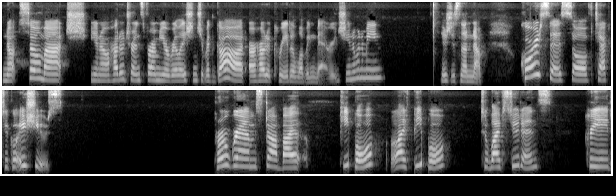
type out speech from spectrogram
Not so much, you know, how to transform your relationship with God or how to create a loving marriage. You know what I mean? There's just not enough. Courses solve tactical issues. Programs taught by people, live people, to live students create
